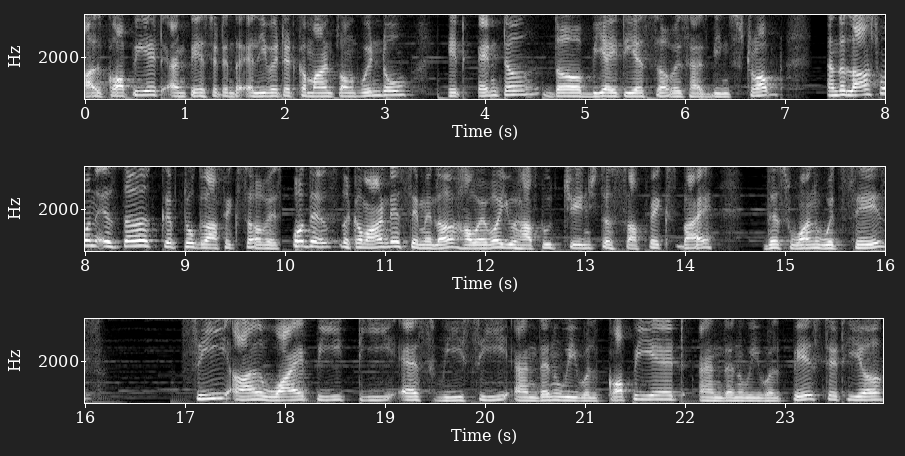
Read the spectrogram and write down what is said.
I'll copy it and paste it in the elevated command prompt window. Hit enter, the BITS service has been stopped and the last one is the cryptographic service. For this, the command is similar. However, you have to change the suffix by this one which says CRYPTSVC and then we will copy it and then we will paste it here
